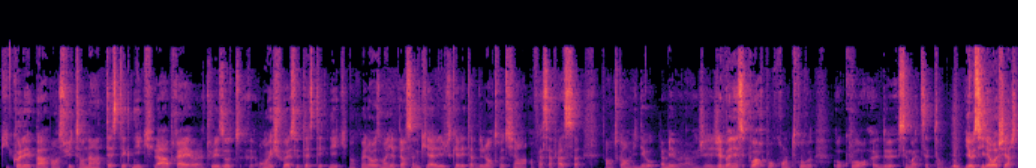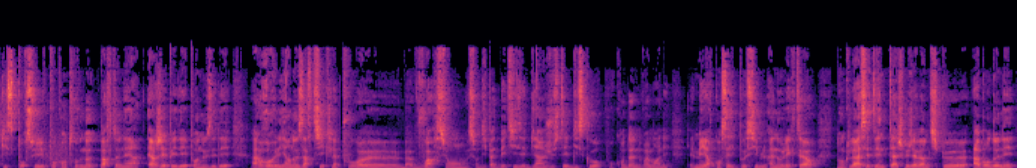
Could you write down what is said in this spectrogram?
qui collait pas. Ensuite, on a un test technique. Là, après, voilà, tous les autres euh, ont échoué à ce test technique. Donc malheureusement, il n'y a personne qui est allé jusqu'à l'étape de l'entretien en face à face, enfin en tout cas en vidéo. Mais voilà, j'ai bon espoir pour qu'on le trouve au cours de ce mois de septembre. Il y a aussi les recherches qui se poursuivent pour qu'on trouve notre partenaire RGPD pour nous aider à relire nos articles, pour euh, bah, voir si on ne dit pas de bêtises et bien ajuster le discours pour qu'on donne vraiment les, meilleurs conseils possibles à nos lecteurs. Donc là, c'était une tâche que j'avais un petit peu euh, abandonnée,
